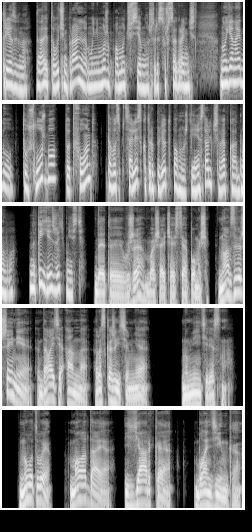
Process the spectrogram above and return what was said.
трезвенно, да, это очень правильно. Мы не можем помочь всем, наши ресурсы ограничены. Но я найду ту службу, тот фонд, того специалиста, который придет и поможет. Я не оставлю человека одного. Но это и есть жить вместе. Да это уже большая часть о помощи. Ну а в завершении давайте, Анна, расскажите мне, ну мне интересно. Ну вот вы, молодая, яркая блондинка,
